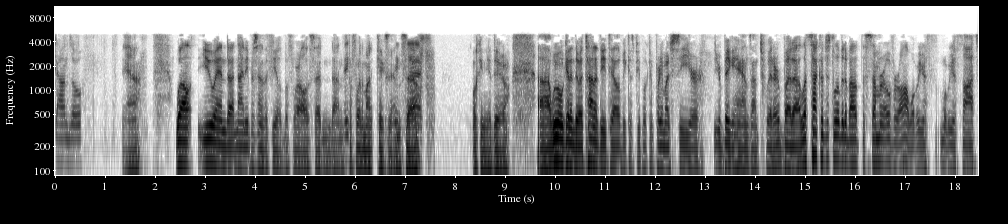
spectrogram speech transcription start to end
Gonzo. Yeah. Well, you and uh, 90% of the field before all is said and done, before the money kicks in. So, what can you do? Uh, we won't get into a ton of detail because people can pretty much see your your big hands on Twitter. But uh, let's talk just a little bit about the summer overall. What were your What were your thoughts?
